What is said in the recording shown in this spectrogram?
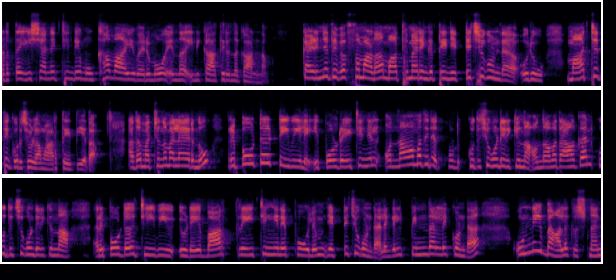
അടുത്ത ഏഷ്യാനെറ്റിന്റെ മുഖമായി വരുമോ എന്ന് ഇനി കാത്തിരുന്ന് കാണണം. കഴിഞ്ഞ ദിവസമാണ് മാധ്യമരംഗത്തെ ഞെട്ടിച്ചുകൊണ്ട് ഒരു മാറ്റത്തെക്കുറിച്ചുള്ള വാർത്ത എത്തിയത്. അത് മറ്റൊന്നുമല്ലായിരുന്നു റിപ്പോർട്ടർ ടി വിയിലെ ഇപ്പോൾ റേറ്റിംഗിൽ ഒന്നാമതിന് കുതിച്ചുകൊണ്ടിരിക്കുന്ന ഒന്നാമതാകാൻ കുതിച്ചുകൊണ്ടിരിക്കുന്ന റിപ്പോർട്ടർ ടി വിയുടെ ബാർക്ക് റേറ്റിംഗിനെ പോലും ഞെട്ടിച്ചുകൊണ്ട് അല്ലെങ്കിൽ പിന്തള്ളിക്കൊണ്ട് ഉണ്ണി ബാലകൃഷ്ണൻ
